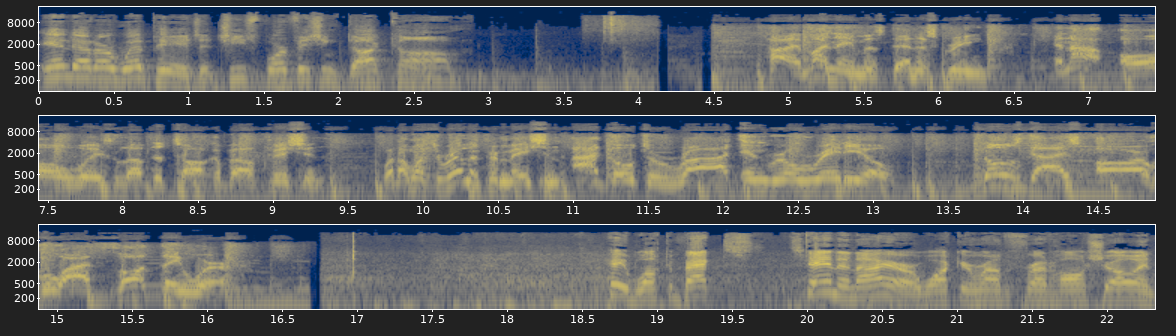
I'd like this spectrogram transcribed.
and at our webpage at chiefsportfishing.com. Hi, my name is Dennis Green, and I always love to talk about fishing. When I want the real information, I go to Rod and Reel Radio. Those guys are who I thought they were. Hey, welcome back. Stan and I are walking around the Fred Hall show, and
